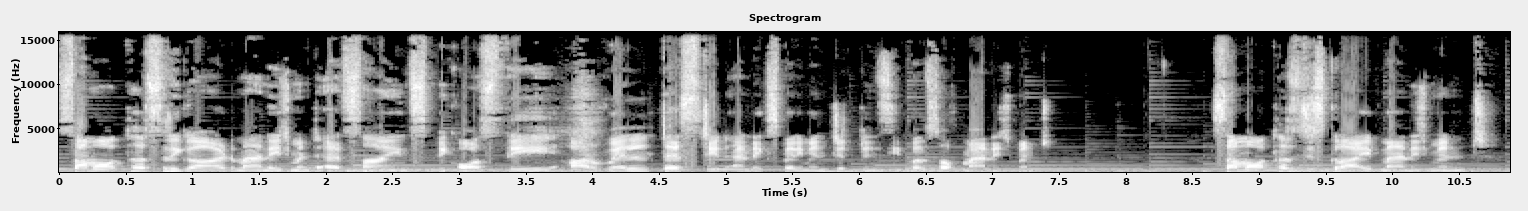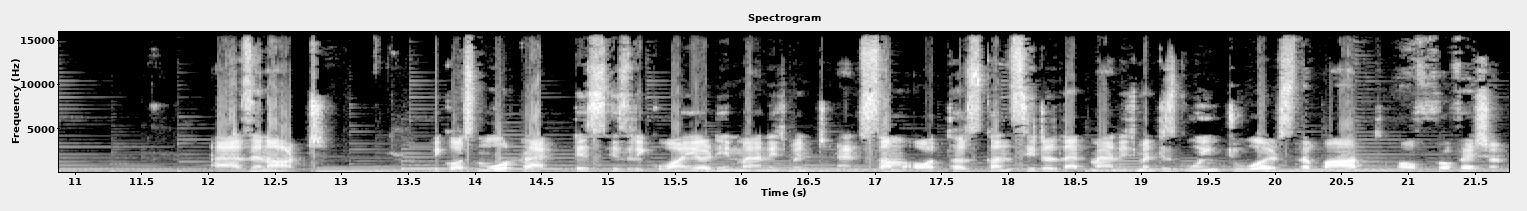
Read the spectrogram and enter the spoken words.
Some authors regard management as science because they are well tested and experimented principles of management. Some authors describe management as an art because more practice is required in management, and some authors consider that management is going towards the path of profession.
